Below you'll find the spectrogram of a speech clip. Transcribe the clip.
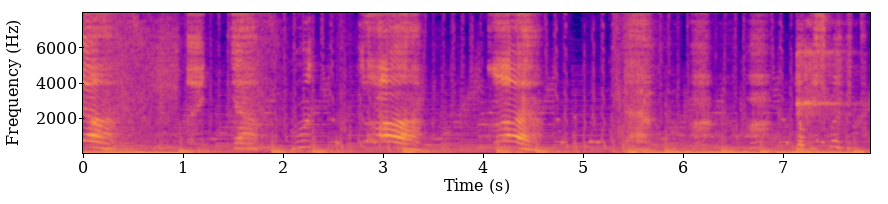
야! 야! 아! 아! 여기 숨어야겠다.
